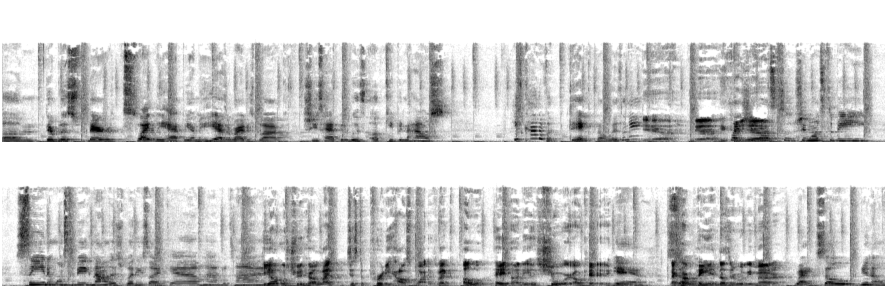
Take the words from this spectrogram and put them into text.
Um, they're bliss. They're slightly happy. I mean, he has a writer's block. She's happy with upkeeping the house. He's kind of a dick, though, isn't he? yeah, yeah, he Like she yeah. wants to. She wants to be seen and wants to be acknowledged, but he's like, yeah, I don't have the time. He almost treated her like just a pretty housewife. Like, oh, hey, honey, sure, okay. Yeah. Like so, her opinion doesn't really matter. Right. So, you know,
